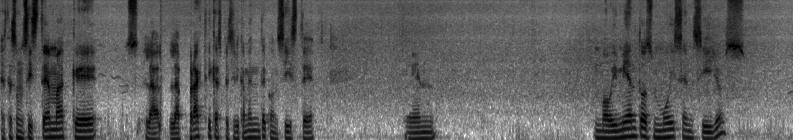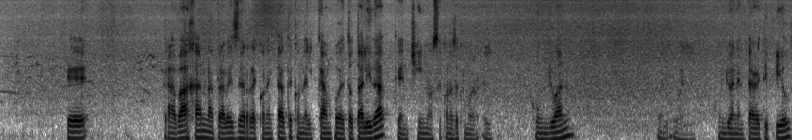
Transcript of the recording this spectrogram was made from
este es un sistema que la, práctica específicamente consiste en movimientos muy sencillos que trabajan a través de reconectarte con el campo de totalidad, que en chino se conoce como el Hunyuan, o el, Hunyuan Entirety Field.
